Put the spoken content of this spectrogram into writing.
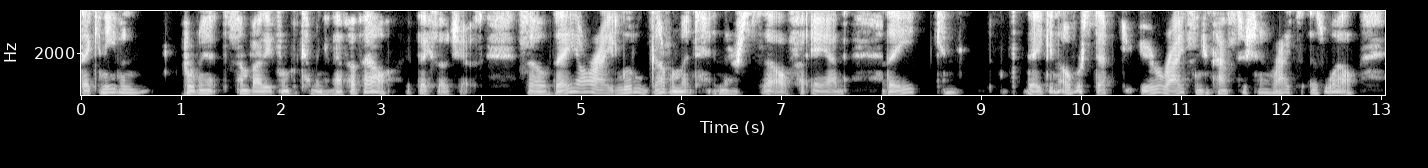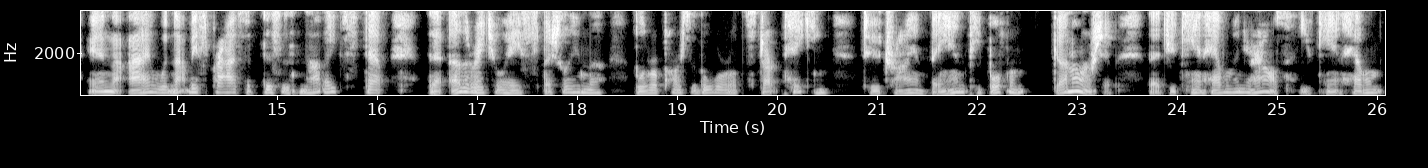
they can even prevent somebody from becoming an FFL if they so chose. So they are a little government in their self, and they can they can overstep your rights and your constitutional rights as well. And I would not be surprised if this is not a step that other HOAs, especially in the bluer parts of the world, start taking to try and ban people from gun ownership. That you can't have them in your house, you can't have them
